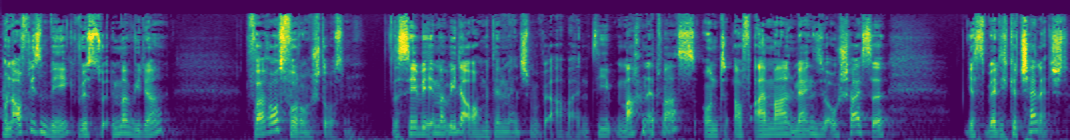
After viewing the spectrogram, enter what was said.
Und auf diesem Weg wirst du immer wieder vor Herausforderungen stoßen. Das sehen wir immer wieder auch mit den Menschen, wo wir arbeiten. Die machen etwas und auf einmal merken sie, oh scheiße, jetzt werde ich gechallenged.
